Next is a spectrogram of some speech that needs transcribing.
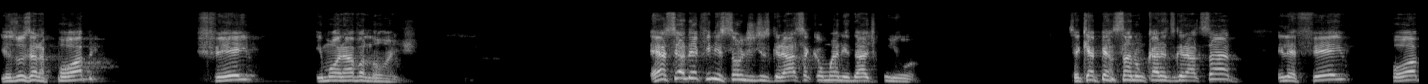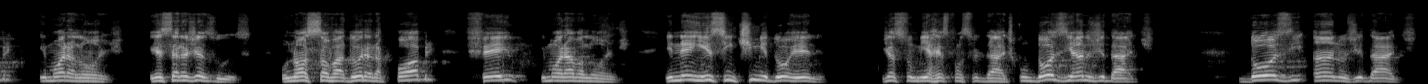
Jesus era pobre, feio e morava longe. Essa é a definição de desgraça que a humanidade cunhou. Você quer pensar num cara desgraçado? Ele é feio, pobre e mora longe. Esse era Jesus. O nosso Salvador era pobre, feio e morava longe. E nem isso intimidou ele de assumir a responsabilidade. Com 12 anos de idade, 12 anos de idade,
